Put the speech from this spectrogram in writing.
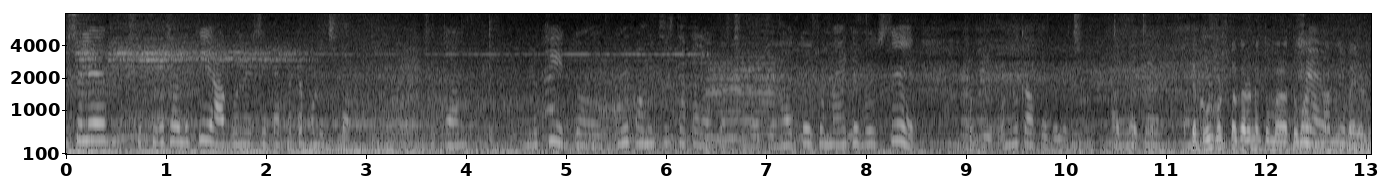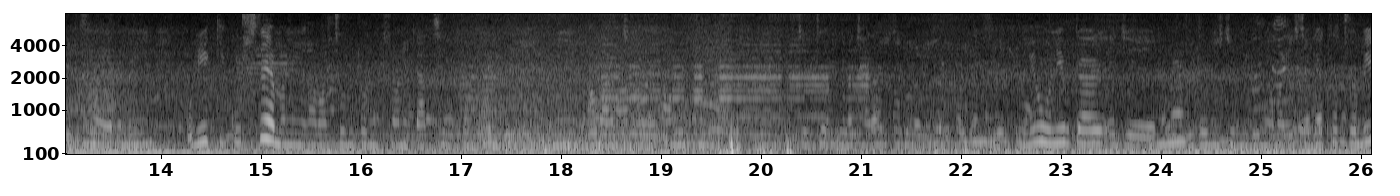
আসলে সত্যি কথা হলো কি আগুনের যে ব্যাপারটা বলেছিলাম সেটা হলো কি তো আমি কমিটিস থাকা দরকার ছিল যে হয়তো সময়কে বলছে নাকি অন্য কাউকে বলেছে। আচ্ছা আচ্ছা। এটা ভুলগ্রস্ত কারণে তোমার তোমার হ্যাঁ। নাম নিয়ে ভাইরাল হয়ে গেছে। হ্যাঁ মানে উনি কি করছে মানে আমার ছবি তো মুখে অনেক আছে উনি আমার যে যে ছাড়া সেগুলো মানে উনি ওটার যে ভিডিও নিচ্ছে ভিডিও নিয়ে আমার এই সাইডে একটা ছবি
